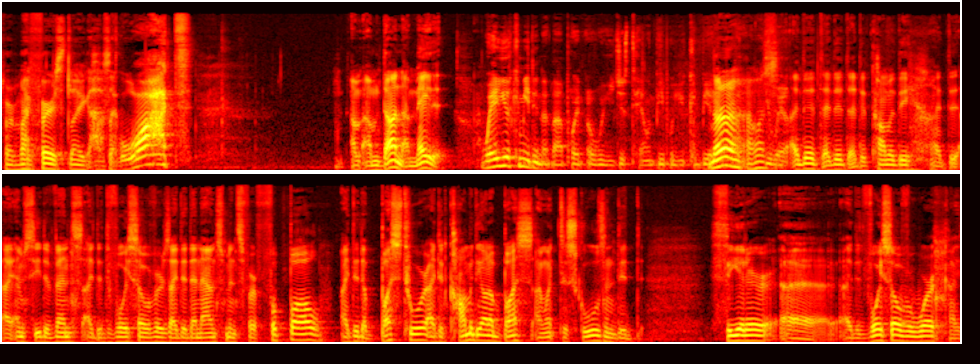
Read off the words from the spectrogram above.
for my first. Like I was like, "What?" I'm I'm done. I made it. Were you a comedian at that point, or were you just telling people you could be? A No, no, comedian? no, I was. You were. I did. I did. I did comedy. I did. I emceed events. I did voiceovers. I did announcements for football. I did a bus tour. I did comedy on a bus. I went to schools and did theater. Uh, I did voiceover work. I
